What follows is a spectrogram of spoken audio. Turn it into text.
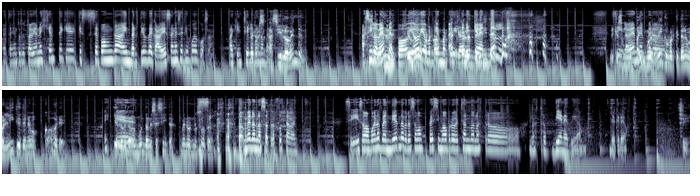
¿cachai? Entonces todavía no hay gente que, que se ponga a invertir de cabeza en ese tipo de cosas. Aquí en Chile Pero por lo menos. así lo venden. Así lo venden, po, obvio, veo obvio, por porque que tenéis que venderlo. Y que Sí, somos un país muy pero- rico porque tenemos litio y tenemos cobre. Es Y es lo que todo el mundo necesita, menos nosotros. menos nosotros, justamente. Sí, somos buenos vendiendo, pero somos pésimos aprovechando nuestros nuestros bienes, digamos. Yo creo. Sí.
